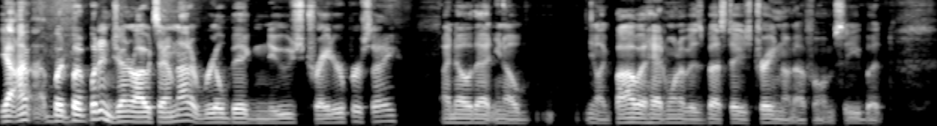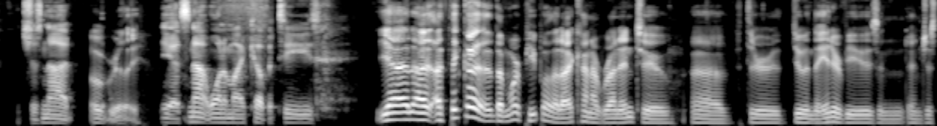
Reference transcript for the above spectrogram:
yeah, I'm, but but but in general, I would say I'm not a real big news trader per se. I know that you know, you know, like Baba had one of his best days trading on FOMC, but it's just not. Oh, really? Yeah, it's not one of my cup of teas. Yeah, and I, I think uh, the more people that I kind of run into uh, through doing the interviews and, and just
